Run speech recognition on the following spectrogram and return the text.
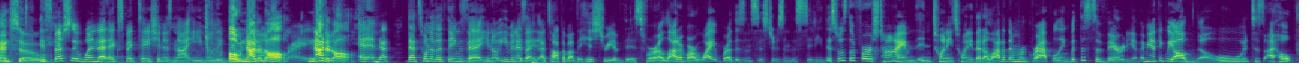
And so, especially when that expectation is not evenly. Oh, not at all. Right. Not at all. And, and that's that's one of the things that you know even as I, I, talk about the history of this for a lot of our white brothers and sisters in the city this was the first time in 2020 that a lot of them were grappling with the severity of it. i mean i think we all know just i hope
